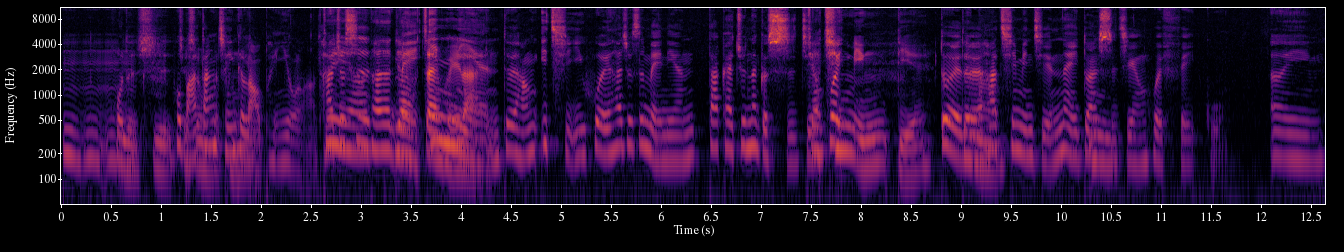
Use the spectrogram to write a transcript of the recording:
嗯嗯嗯，或者是或把他当成一个老朋友了。他就是他每一年，对，好像一期一会，他就是每年大概就那个时间，叫清明蝶，对对，他清明节那一段时间会飞过。嗯，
